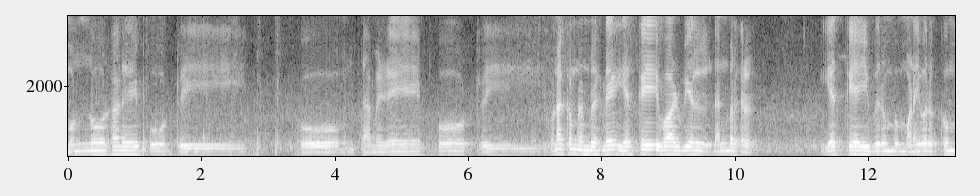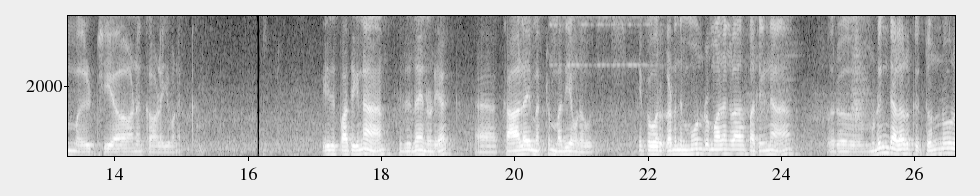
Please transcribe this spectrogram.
முன்னோர்களே போற்றி. ஓம் தமிழே போற்றி. வணக்கம் நண்பர்களே இயற்கை வாழ்வியல் நண்பர்கள். இயற்கையை விரும்பும் அனைவருக்கும் மகிழ்ச்சியான காலை வணக்கம். இது பார்த்திங்கன்னா இதுதான் என்னுடைய காலை மற்றும் மதிய உணவு. இப்போ ஒரு கடந்த மூன்று மாதங்களாக பார்த்திங்கன்னா ஒரு முடிந்த அளவுக்கு தொண்ணூறு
